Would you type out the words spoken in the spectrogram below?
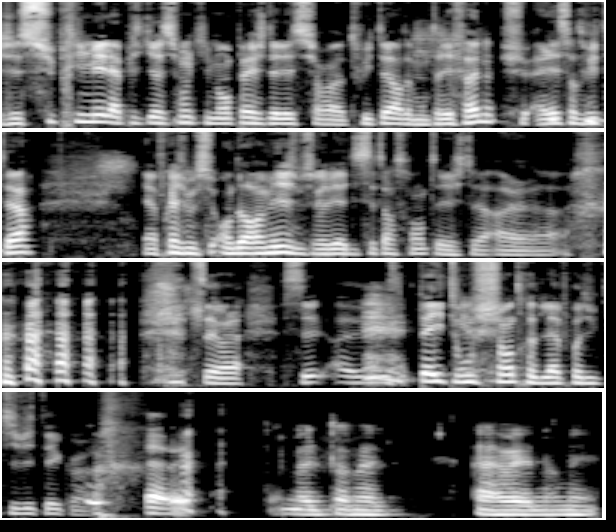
j'ai supprimé l'application qui m'empêche d'aller sur euh, Twitter de mon téléphone. Je suis allé sur Twitter. Et après, je me suis endormi, je me suis réveillé à 17h30 et j'étais là, oh là là. c'est voilà, c'est euh, paye ton chantre de la productivité quoi. Ah ouais. pas mal, pas mal. Ah ouais, non mais.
